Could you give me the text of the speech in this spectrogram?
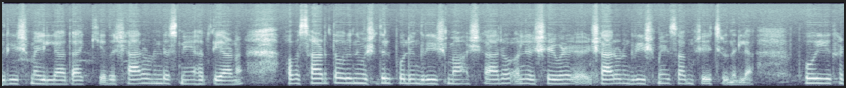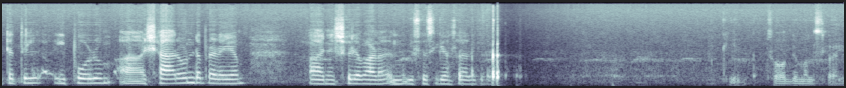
ഗ്രീഷ്മ ഇല്ലാതാക്കിയത്. ഷാരോണിന്റെ സ്നേഹത്തെയാണ്. അവസാനത്തെ ഒരു നിമിഷത്തിൽ പോലും ഗ്രീഷ്മ ഷാരോ അല്ലെ ഷാരോൺ ഗ്രീഷ്മയെ സംശയിച്ചിരുന്നില്ല. അപ്പോൾ ഈ ഘട്ടത്തിൽ ഇപ്പോഴും ഷാരോണിന്റെ ഷാരോണിന്റെ പ്രണയം അനശ്വരമാണ് എന്ന് വിശ്വസിക്കാൻ സാധിക്കുന്നത് എനിക്ക് ചോദ്യം മനസ്സിലായി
